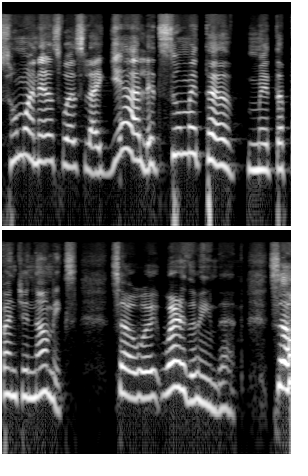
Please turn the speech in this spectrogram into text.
someone else was like, yeah, let's do meta metapangenomics. So we're doing that. So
